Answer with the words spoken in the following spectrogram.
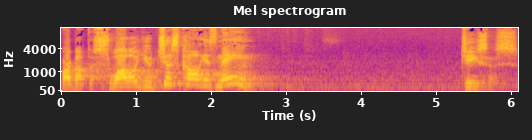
are about to swallow you. Just call his name. Jesus.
